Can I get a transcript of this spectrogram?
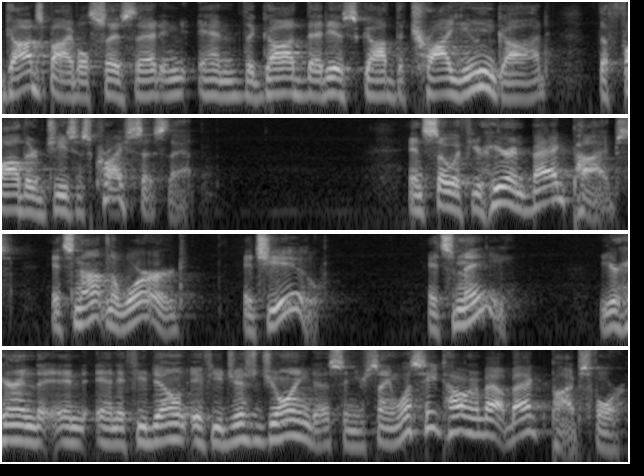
God's Bible says that, and, and the God that is God, the triune God, the Father of Jesus Christ, says that. And so if you're hearing bagpipes, it's not in the Word, it's you, it's me. You're hearing the, and, and if you don't, if you just joined us and you're saying, what's he talking about bagpipes for?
